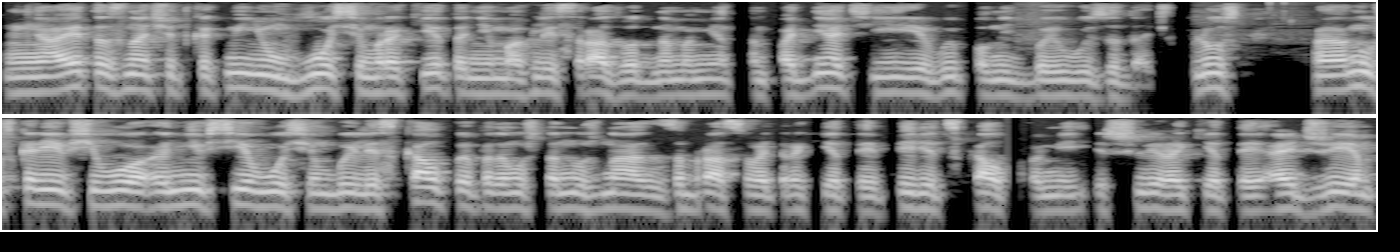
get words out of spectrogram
А это значит, как минимум 8 ракет они могли сразу одномоментно поднять и выполнить боевую задачу. Плюс ну, скорее всего, не все 8 были скалпы, потому что нужно забрасывать ракеты. Перед скалпами шли ракеты IGM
